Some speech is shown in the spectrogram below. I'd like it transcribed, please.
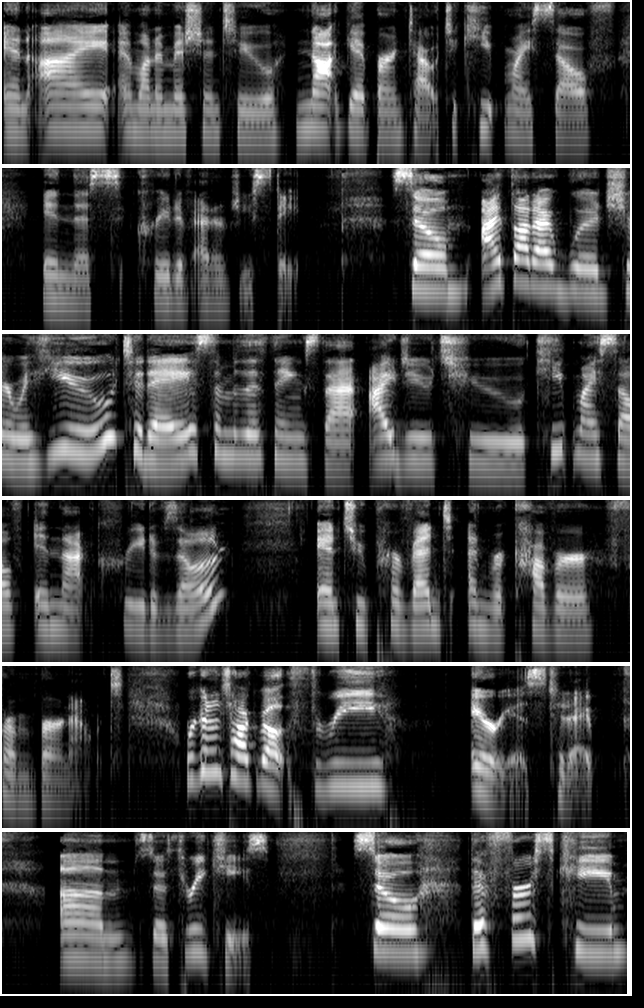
and I am on a mission to not get burnt out, to keep myself in this creative energy state. So, I thought I would share with you today some of the things that I do to keep myself in that creative zone and to prevent and recover from burnout. We're going to talk about three areas today. Um, so, three keys. So, the first key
